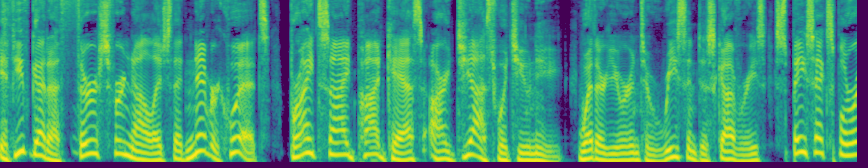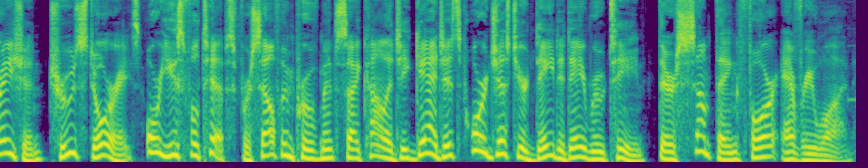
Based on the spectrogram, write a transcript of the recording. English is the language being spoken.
If you've got a thirst for knowledge that never quits, Brightside Podcasts are just what you need. Whether you're into recent discoveries, space exploration, true stories, or useful tips for self improvement, psychology, gadgets, or just your day to day routine, there's something for everyone.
